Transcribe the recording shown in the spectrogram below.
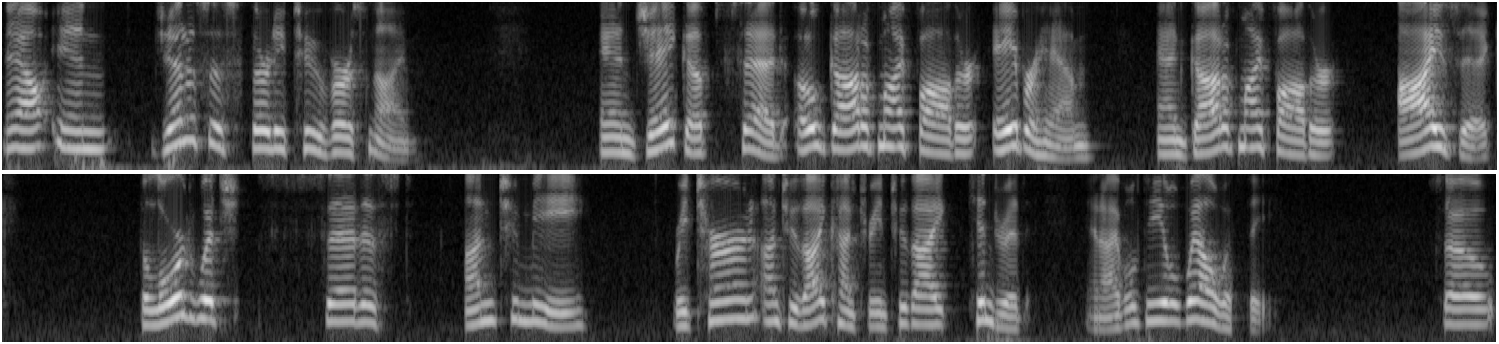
Now in Genesis 32 verse 9, and Jacob said, O God of my father Abraham, and God of my father Isaac, the Lord which saidest unto me, Return unto thy country and to thy kindred, and I will deal well with thee. So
